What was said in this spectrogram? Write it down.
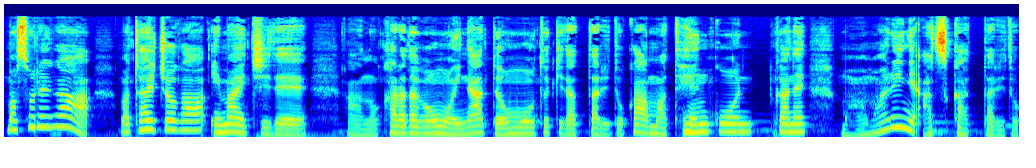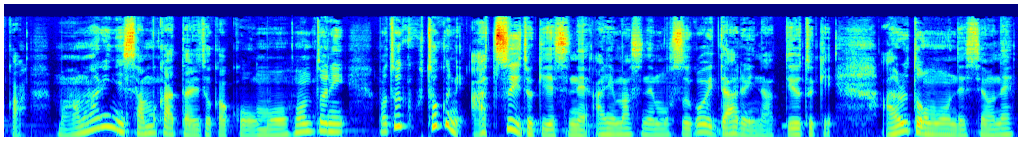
まあ、それが、まあ、体調がいまいちで、あの、体が重いなって思う時だったりとか、まあ、天候がね、まあ、あまりに暑かったりとか、まあ、あまりに寒かったりとか、こう、もう本当に、まあ、特に暑い時ですね、ありますね。もうすごいだるいなっていう時、あると思うんですよね。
